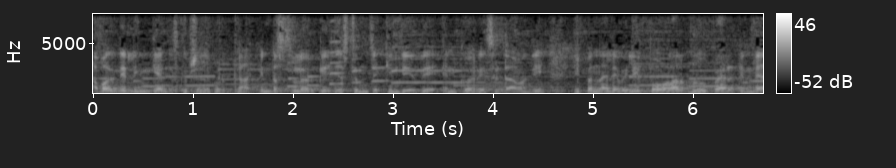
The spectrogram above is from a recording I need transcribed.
അപ്പോൾ അതിന്റെ ലിങ്ക് ഞാൻ ഡിസ്ക്രിപ്ഷനിൽ കൊടുക്കുക ഇൻട്രസ്റ്റ് ഉള്ളവർക്ക് ജസ്റ്റ് ഒന്ന് ചെക്ക് ഇൻ ചെയ്ത് എൻക്വയറീസ് ഇട്ടാൽ മതി. ഇപ്പം നിലവിൽ പോളാർ ബ്ലൂ പാരറ്റിന്റെ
